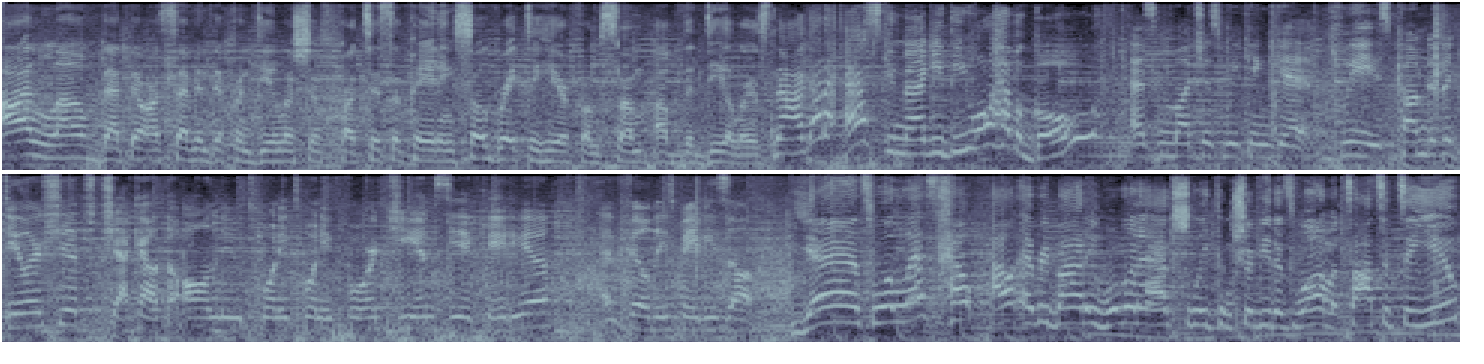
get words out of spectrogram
I love that there are seven different dealerships participating. So great to hear from some of the dealers. Now, I gotta ask you, Maggie, do you all have a goal? As much as we can get. Please come to the dealerships, check out the all new 2024 GMC Acadia, and fill these babies up. Yes, well, let's help out everybody. We're gonna actually contribute as well. I'm gonna toss it to you.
